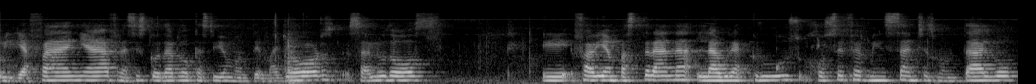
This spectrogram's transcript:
Villafaña, Francisco Dardo Castillo Montemayor, saludos. Eh, Fabián Pastrana, Laura Cruz, José Fermín Sánchez Montalvo,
